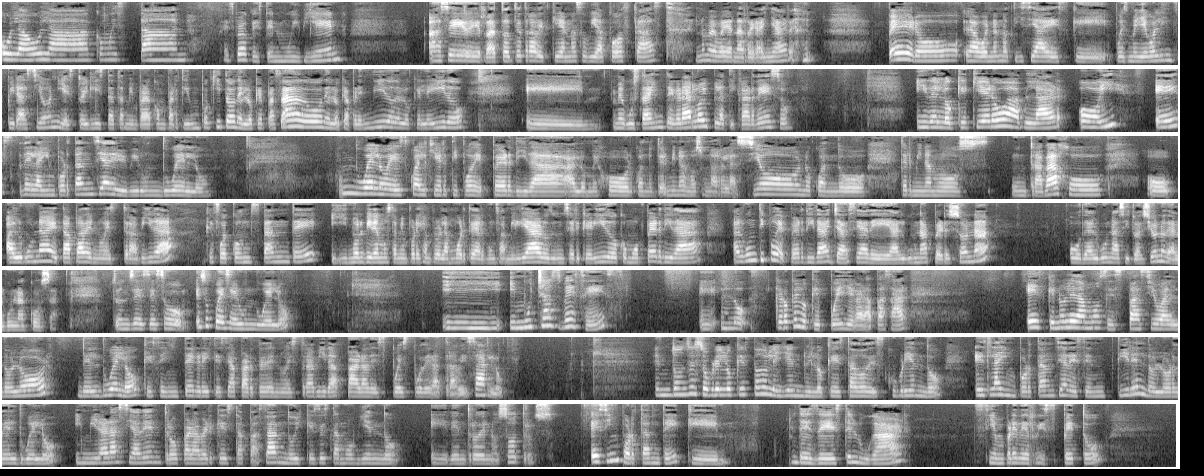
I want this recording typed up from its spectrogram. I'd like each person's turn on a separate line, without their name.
Hola, hola, ¿cómo están? Espero que estén muy bien. Hace ratote otra vez que ya no subía podcast, no me vayan a regañar. Pero la buena noticia es que pues me llegó la inspiración y estoy lista también para compartir un poquito de lo que he pasado, de lo que he aprendido, de lo que he leído. Eh, me gusta integrarlo y platicar de eso. Y de lo que quiero hablar hoy es de la importancia de vivir un duelo. Un duelo es cualquier tipo de pérdida, a lo mejor cuando terminamos una relación o cuando terminamos un trabajo o alguna etapa de nuestra vida que fue constante y no olvidemos también, por ejemplo, la muerte de algún familiar o de un ser querido como pérdida algún tipo de pérdida, ya sea de alguna persona o de alguna situación o de alguna cosa. Entonces eso, eso puede ser un duelo. Y, muchas veces eh, lo, creo que lo que puede llegar a pasar es que no le damos espacio al dolor del duelo que se integre y que sea parte de nuestra vida para después poder atravesarlo. Entonces, sobre lo que he estado leyendo y lo que he estado descubriendo es la importancia de sentir el dolor del duelo y mirar hacia adentro para ver qué está pasando y qué se está moviendo eh, dentro de nosotros. Es importante que desde este lugar, siempre de respeto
